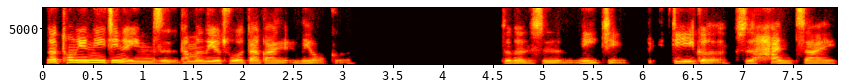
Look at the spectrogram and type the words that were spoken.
那童年逆境的因子，他们列出了大概六个。这个是逆境，第一个是旱灾，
